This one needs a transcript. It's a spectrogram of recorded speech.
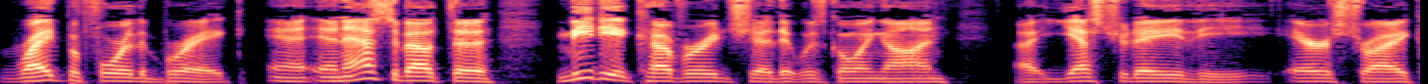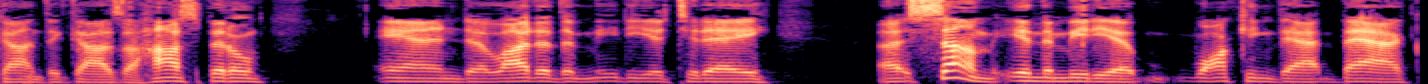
right before the break and, and asked about the media coverage uh, that was going on uh, yesterday, the airstrike on the Gaza hospital, and a lot of the media today, uh, some in the media walking that back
